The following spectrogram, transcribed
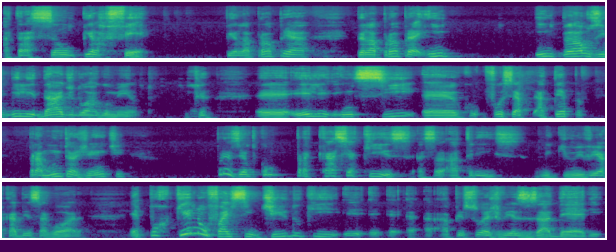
atração pela fé, pela própria, pela própria implausibilidade do argumento é, ele em si é, fosse até para muita gente, por exemplo, como para Cássia Kiss, essa atriz que me veio à cabeça agora. É por que não faz sentido que a pessoa às vezes adere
